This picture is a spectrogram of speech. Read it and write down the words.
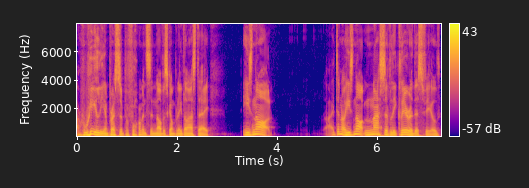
a really impressive performance in novice company the last day. He's not, I don't know, he's not massively clear of this field.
